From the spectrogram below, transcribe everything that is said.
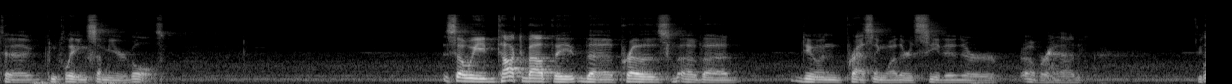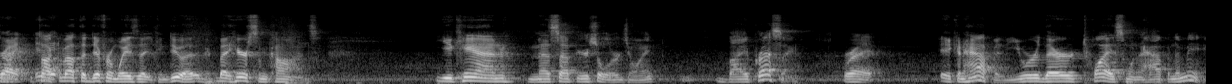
to completing some of your goals. So we talked about the, the pros of uh, doing pressing, whether it's seated or overhead. We Right. Talked, talked about the different ways that you can do it, but here's some cons. You can mess up your shoulder joint by pressing. right. It can happen. You were there twice when it happened to me.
